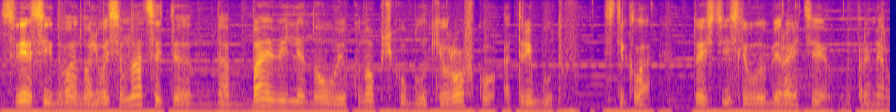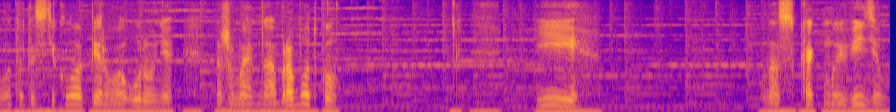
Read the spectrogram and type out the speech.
С версии 2.018 э, добавили новую кнопочку блокировку атрибутов стекла. То есть, если вы выбираете, например, вот это стекло первого уровня, нажимаем на обработку, и нас, как мы видим,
